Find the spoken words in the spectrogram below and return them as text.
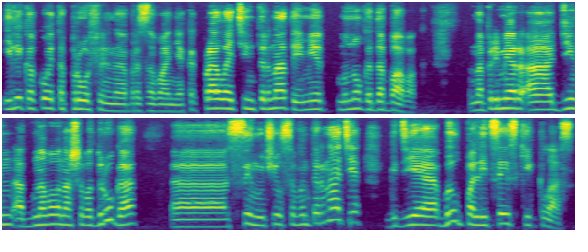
или какое-то профильное образование. Как правило, эти интернаты имеют много добавок. Например, один, одного нашего друга э, сын учился в интернате, где был полицейский класс.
